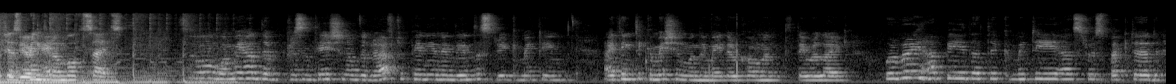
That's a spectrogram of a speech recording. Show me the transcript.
It's just will be printed okay? on both sides. So when we had the presentation of the draft opinion in the industry committee, I think the commission, when they made their comment, they were like, "We're very happy that the committee has respected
